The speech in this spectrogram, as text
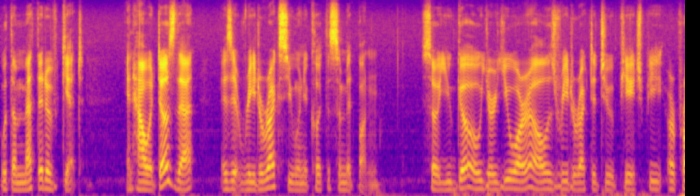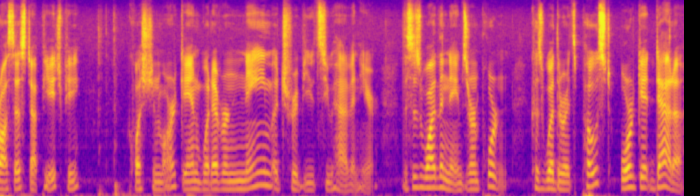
with a method of get. And how it does that is it redirects you when you click the submit button. So you go, your URL is redirected to PHP or process.php, question mark, and whatever name attributes you have in here. This is why the names are important, because whether it's post or get data,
